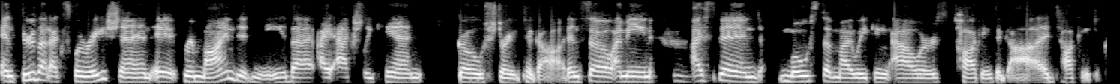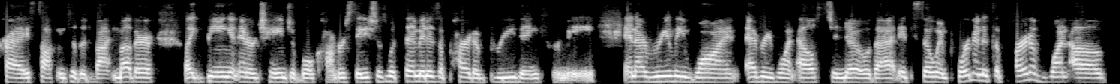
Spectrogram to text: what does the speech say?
And through that exploration, it reminded me that I actually can go straight to God. And so, I mean, mm-hmm. I spend most of my waking hours talking to God, talking to Christ, talking to the Divine Mother, like being in interchangeable conversations with them. It is a part of breathing for me. And I really want everyone else to know that it's so important. It's a part of one of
